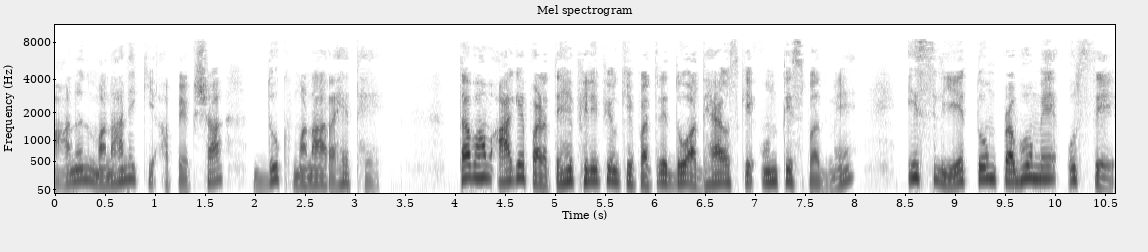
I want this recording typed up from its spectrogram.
आनंद मनाने की अपेक्षा दुख मना रहे थे। तब हम आगे पढ़ते हैं फिलिपियों के पत्र दो अध्याय उसके उन्तीस पद में, इसलिए तुम प्रभु में उससे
